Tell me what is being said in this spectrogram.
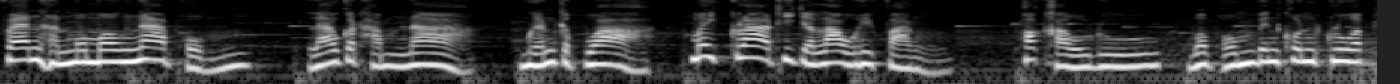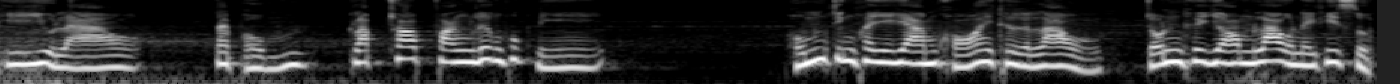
แฟนหันมามองหน้าผม แล้วก็ทำหน้า เหมือนกับว่าไม่กล้าที่จะเล่าให้ฟัง เพราะเขารู้ว่าผมเป็นคนกลัวผีอยู่แล้ว แต่ผมกลับชอบฟังเรื่องพวกนี้ ผมจึงพยายามขอให้เธอเล่า จนเธอยอมเล่าในที่สุด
